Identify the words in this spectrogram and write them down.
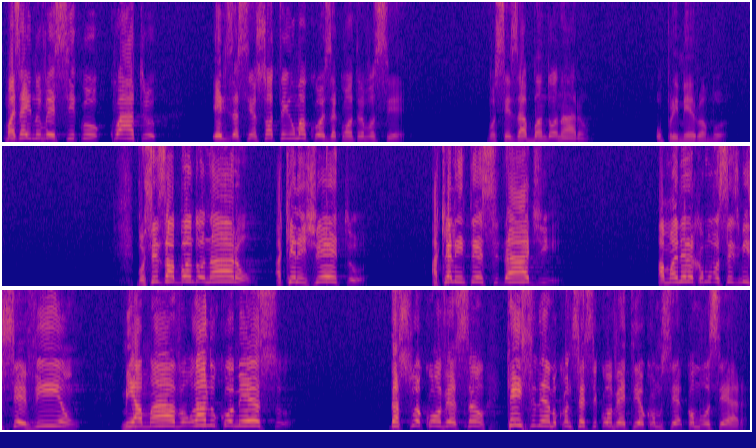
mas aí no versículo 4, ele diz assim: Eu só tenho uma coisa contra você. Vocês abandonaram o primeiro amor. Vocês abandonaram aquele jeito, aquela intensidade, a maneira como vocês me serviam, me amavam lá no começo da sua conversão. Quem se lembra quando você se converteu, como você, como você era?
